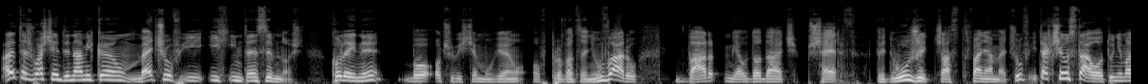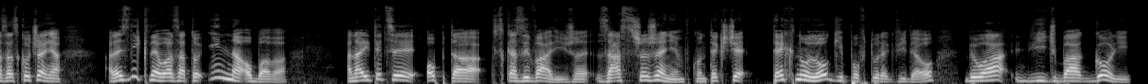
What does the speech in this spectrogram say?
ale też właśnie dynamikę meczów i ich intensywność. Kolejny, bo oczywiście mówię o wprowadzeniu waru. War miał dodać przerw, wydłużyć czas trwania meczów i tak się stało, tu nie ma zaskoczenia, ale zniknęła za to inna obawa. Analitycy Opta wskazywali, że zastrzeżeniem w kontekście technologii powtórek wideo była liczba goli.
